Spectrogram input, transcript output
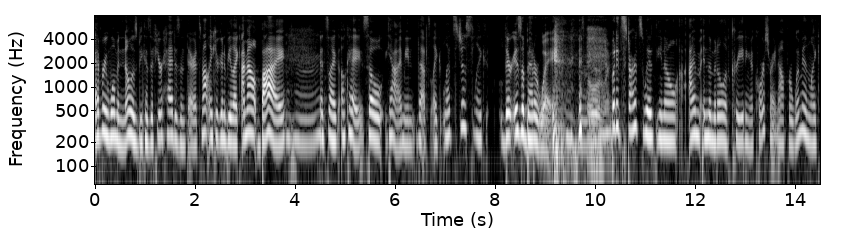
every woman knows because if your head isn't there it's not like you're gonna be like i'm out bye Mhm. it's like okay so yeah i mean that's like let's just like there is a better way Mhm. Totally. but it starts with you know I- i'm in the middle of creating a course right now for women like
